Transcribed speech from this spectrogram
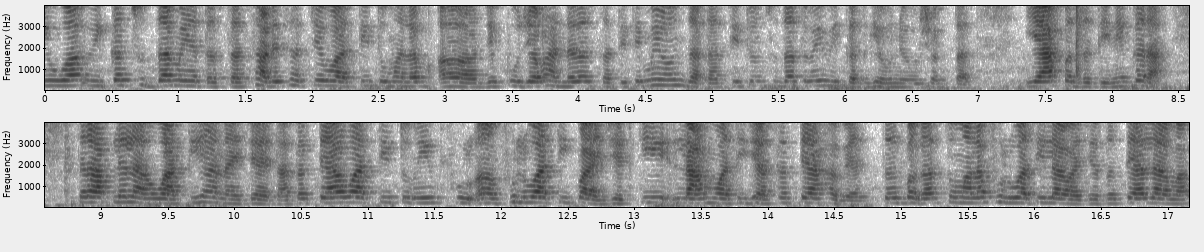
किंवा विकत सुद्धा मिळत असतात. साडेसातशे वाती तुम्हाला जे पूजा भांडार असतात तिथे मिळून जातात. तिथून सुद्धा तुम्ही विकत घेऊन येऊ शकतात. या पद्धतीने करा. तर आपल्याला वाती आणायच्या आहेत. आता त्या वाती तुम्ही फुल फुलवाती पाहिजेत की लांब वाती ज्या असतात त्या हव्यात. तर बघा तुम्हाला फुलवाती लावायच्या तर त्या लावा.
